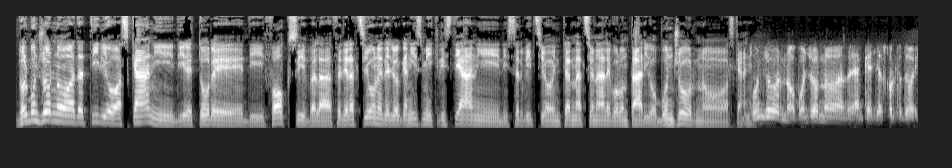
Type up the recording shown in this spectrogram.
Do il buongiorno ad Attilio Ascani, direttore di FOXIV, la Federazione degli Organismi Cristiani di Servizio Internazionale Volontario. Buongiorno Ascani. Buongiorno, buongiorno anche agli ascoltatori.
